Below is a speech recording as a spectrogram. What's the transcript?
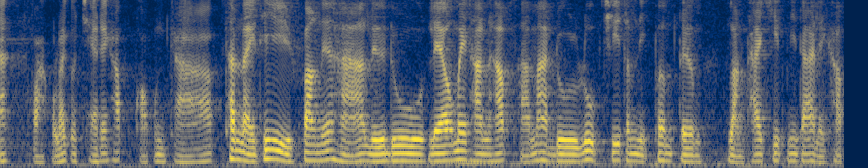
นะฝากกดไลค์กดแชร์ด้วยครับขอบคุณครับ ท่านไหนที่ฟังเนื้อหาหรือดูแล้วไม่ทันนะครับ สามารถดูรูปชี้ตำหนิเพิ่มเติมหลังท้ายคลิปนี้ได้เลยครับ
